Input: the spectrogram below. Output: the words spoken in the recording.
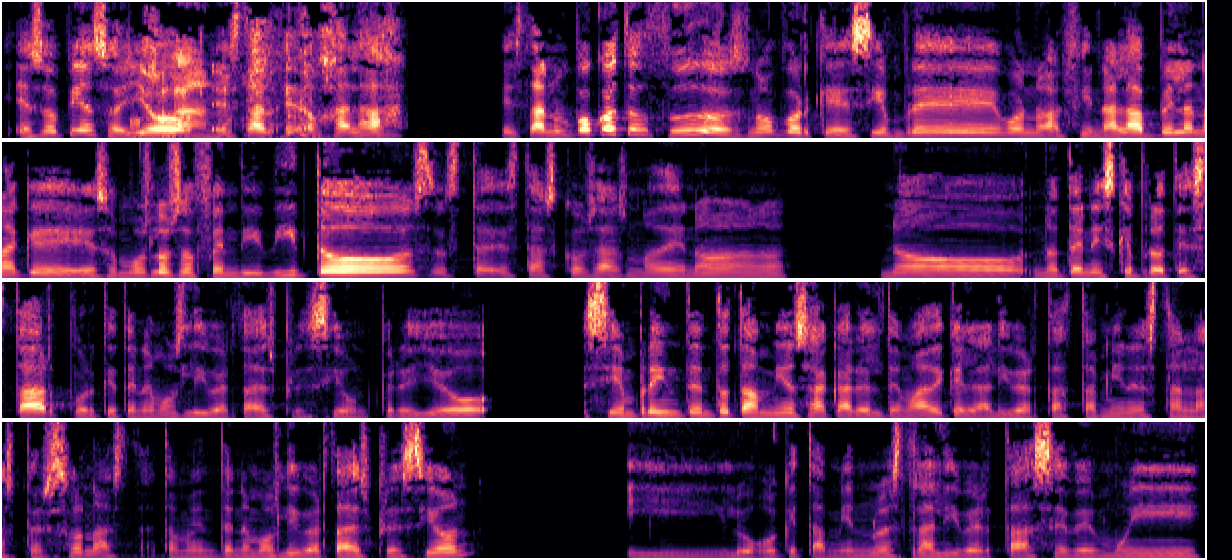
Eso pienso yo. ojalá están un poco tozudos, ¿no? Porque siempre, bueno, al final apelan a que somos los ofendiditos, este, estas cosas, ¿no? De no, no, no tenéis que protestar porque tenemos libertad de expresión. Pero yo siempre intento también sacar el tema de que la libertad también está en las personas. También tenemos libertad de expresión y luego que también nuestra libertad se ve muy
